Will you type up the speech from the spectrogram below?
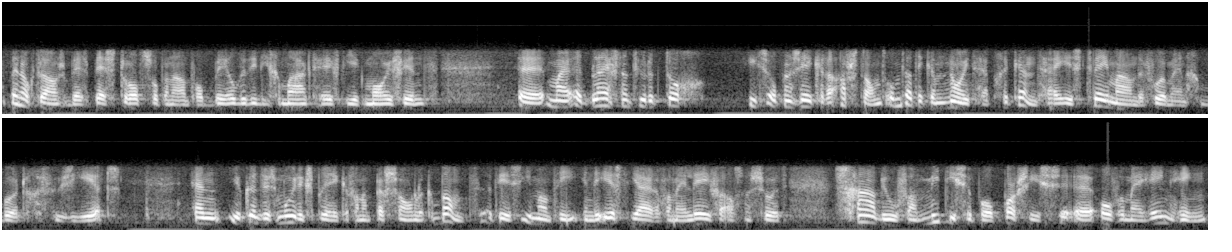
Ik ben ook trouwens best, best trots op een aantal beelden die hij gemaakt heeft... die ik mooi vind. Maar het blijft natuurlijk toch iets op een zekere afstand... omdat ik hem nooit heb gekend. Hij is twee maanden voor mijn geboorte gefusilleerd... En je kunt dus moeilijk spreken van een persoonlijke band. Het is iemand die in de eerste jaren van mijn leven als een soort schaduw van mythische proporties uh, over mij heen hing,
